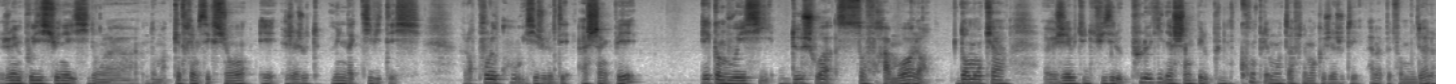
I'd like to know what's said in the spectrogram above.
Je vais me positionner ici dans, ma quatrième section et j'ajoute une activité. Alors pour le coup, ici je vais noter H5P. Et comme vous voyez ici, deux choix s'offrent à moi. Alors dans mon cas, euh, j'ai l'habitude d'utiliser le plugin H5P, le plugin complémentaire finalement que j'ai ajouté à ma plateforme Moodle.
